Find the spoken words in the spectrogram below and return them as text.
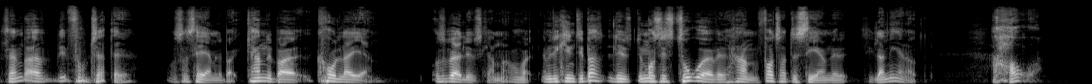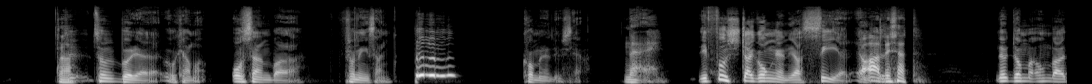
Sen bara fortsätter det. Och så säger Emelie bara, kan du bara kolla igen? Och så börjar luskamma. Hon bara, men du kan ju inte bara lus, du måste stå över ett handfat så att du ser om det trillar neråt. Jaha. Ja. Så, så börjar jag och kamma. Och sen bara, från ingenstans, kommer en lusjävel. Nej. Det är första gången jag ser. Jag har aldrig sett. Nu, de, hon bara,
